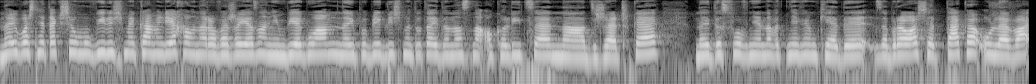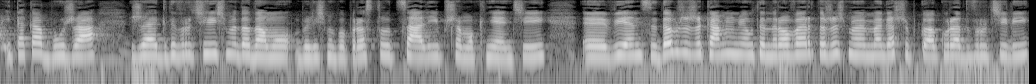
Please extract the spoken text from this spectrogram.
No i właśnie tak się umówiliśmy, Kamil jechał na rowerze, ja za nim biegłam, no i pobiegliśmy tutaj do nas na okolice, nad rzeczkę, no i dosłownie nawet nie wiem kiedy, zebrała się taka ulewa i taka burza, że gdy wróciliśmy do domu, byliśmy po prostu cali, przemoknięci, yy, więc dobrze, że Kamil miał ten rower, to żeśmy mega szybko akurat wrócili,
